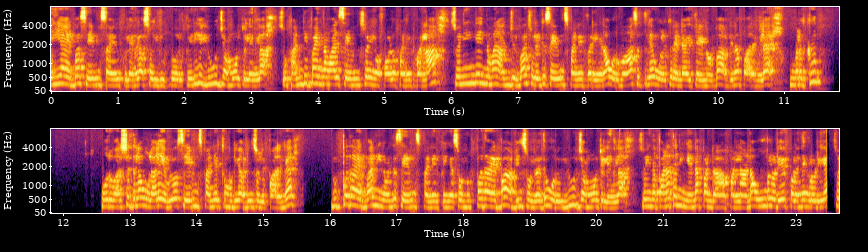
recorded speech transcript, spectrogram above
ஐயாயிரம் ரூபாய் சேவிங்ஸ் ஆகிருக்கும் இல்லைங்களா? ஸோ இது ஒரு பெரிய ஹியூஜ் அமௌண்ட் இல்லைங்களா? ஸோ கண்டிப்பா இந்த மாதிரி சேவிங்ஸும் நீங்க ஃபாலோ பண்ணிட்டு வரலாம். ஸோ நீங்க இந்த மாதிரி அஞ்சு ரூபாய் சொல்லிட்டு சேவிங்ஸ் பண்ணிட்டு வரீங்கன்னா ஒரு மாசத்துலயே உங்களுக்கு ரெண்டாயிரத்தி ஐநூறுரூபா அப்படின்னா பாருங்களேன் உங்களுக்கு ஒரு வருஷத்துல உங்களால எவ்வளவு சேவிங்ஸ் பண்ணிருக்க முடியும் அப்படின்னு சொல்லி பாருங்க. முப்பதாயிரம் ரூபாய் நீங்க வந்து சேவிங்ஸ் பண்ணிருப்பீங்க. ஸோ முப்பதாயிரம் ரூபாய் அப்படின்னு சொல்றது ஒரு ஹியூஜ் அமௌண்ட் இல்லைங்களா? ஸோ இந்த பணத்தை நீங்க என்ன பண்ற பண்ணலாம்னா உங்களுடைய குழந்தைங்களுடைய ஸோ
